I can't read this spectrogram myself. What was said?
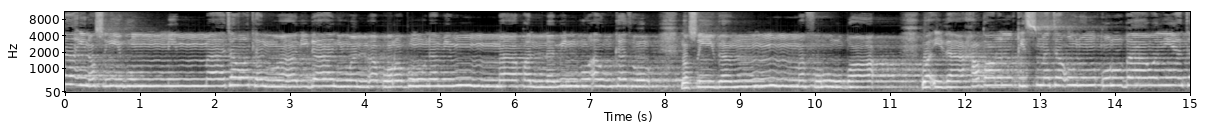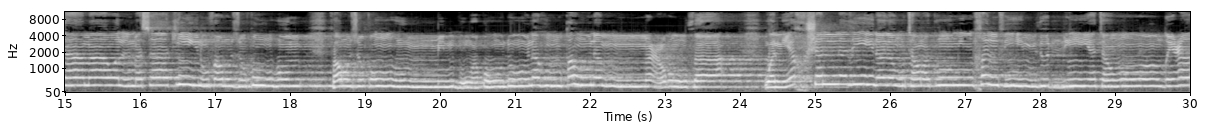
نصيب مما ترك الوالدان والأقربون مما قل منه أو كثر نصيبا مفروضا. وإذا حضر القسمة أولو القربى واليتامى والمساكين فارزقوهم فارزقوهم منه وقولوا لهم قولا معروفا. وليخشى الذين لو تركوا من خلفهم ذرية ضعافا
